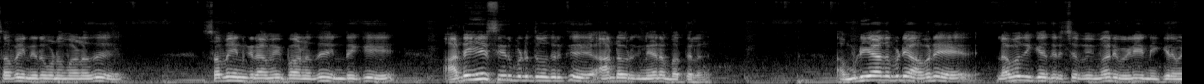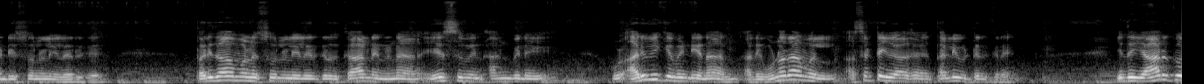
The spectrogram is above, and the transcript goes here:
சபை நிறுவனமானது சபை என்கிற அமைப்பானது இன்றைக்கு அதையே சீர்படுத்துவதற்கு ஆண்டவருக்கு நேரம் பத்தலை. முடியாதபடி அவரே லவதிக்க திருச்சபை மாதிரி வெளியே நிற்கிற வேண்டிய சூழ்நிலையில் இருக்குது பரிதாபமான சூழ்நிலையில் இருக்கிறது காரணம் என்னென்னா இயேசுவின் அன்பினை உ- அறிவிக்க வேண்டிய நான் அதை உணராமல் அசட்டையாக தள்ளிவிட்டிருக்கிறேன் இது யாருக்கோ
